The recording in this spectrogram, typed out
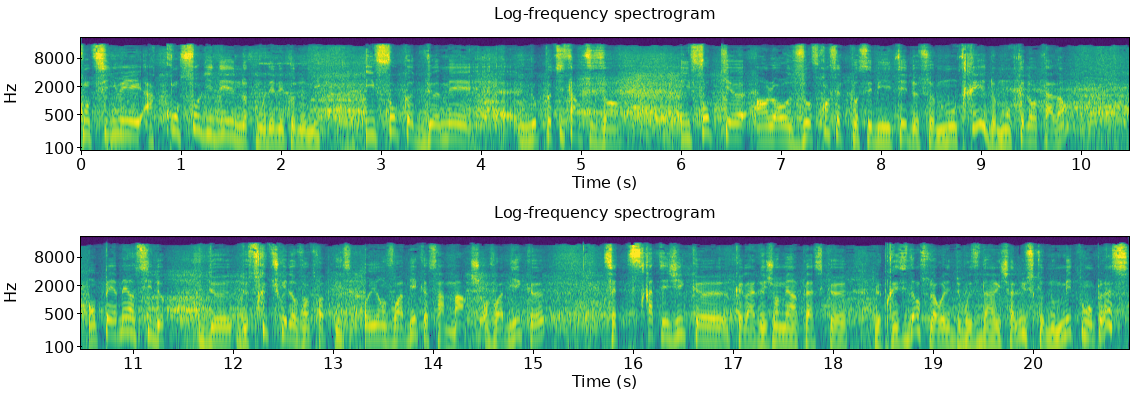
continuer à consolider notre modèle économique, il faut que demain, nos petits artisans, il faut qu'en leur offrant cette possibilité de se montrer, de montrer leur talent, on permet aussi de, structurer leurs entreprises. Et on voit bien que ça marche. On voit bien que cette stratégie que, la région met en place, que le président, sous la voie du président Richard ce que nous mettons en place,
